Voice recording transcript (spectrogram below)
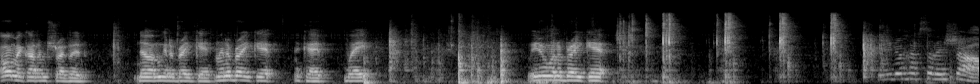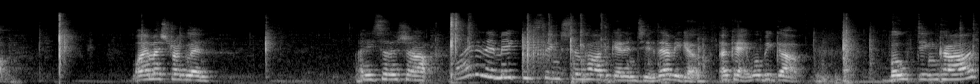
Oh my god, I'm struggling. No, I'm gonna break it. I'm gonna break it. Okay, wait. We don't want to break it. Do you not have something sharp? Why am I struggling? I need something sharp. Why do they make these things so hard to get into? There we go. Okay, what we got? Voting card.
